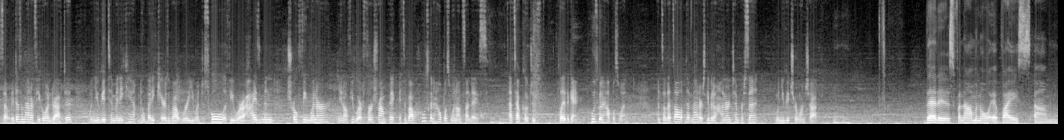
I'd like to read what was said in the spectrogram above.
So it doesn't matter if you go undrafted. When you get to minicamp, nobody cares about where you went to school. If you were a Heisman Trophy winner, you know, if you were a first round pick, it's about who's going to help us win on Sundays. That's how coaches play the game. Who's going to help us win? And so that's all that matters. Give it 110% when you get your one shot. That is phenomenal advice. Um,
